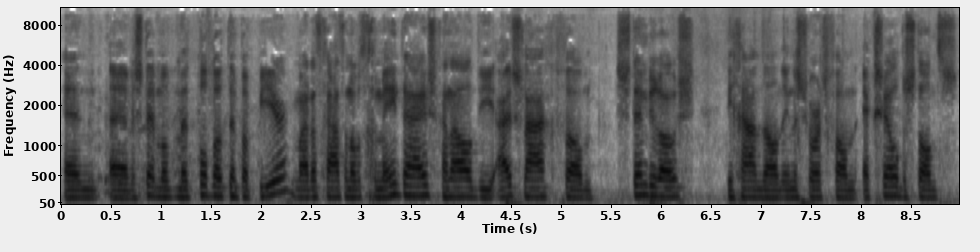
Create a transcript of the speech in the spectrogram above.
En uh, we stemmen met potlood en papier. Maar dat gaat dan op het gemeentehuis. Gaan al die uitslagen van stembureaus. Die gaan dan in een soort van Excel-bestand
